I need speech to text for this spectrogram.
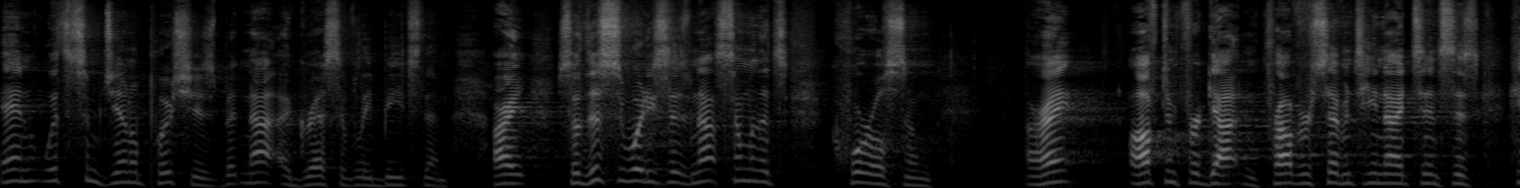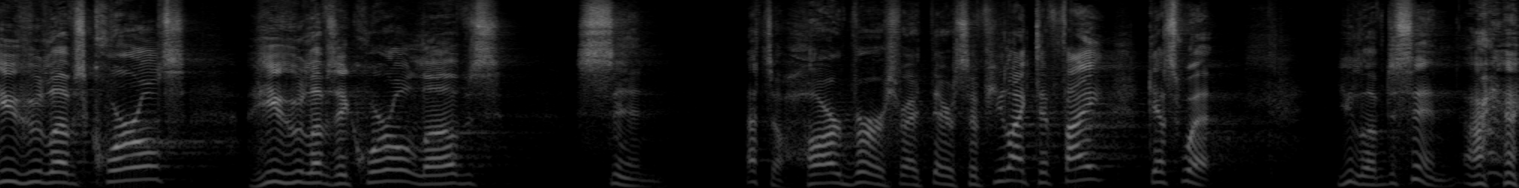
and with some gentle pushes, but not aggressively beats them. All right, so this is what he says not someone that's quarrelsome. All right, often forgotten. Proverbs 17 19 says, He who loves quarrels, he who loves a quarrel loves sin. That's a hard verse right there. So if you like to fight, guess what? You love to sin. All right?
